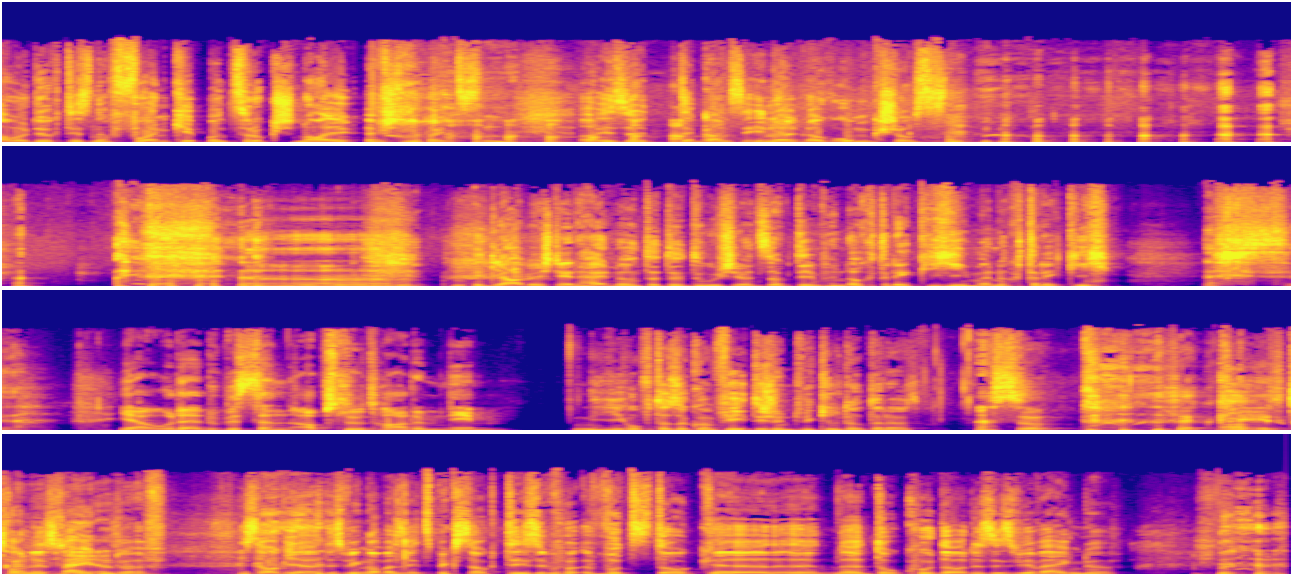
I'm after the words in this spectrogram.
Aber durch das nach vorn kippen und zurückschnalzen, äh, ist halt der ganze Inhalt nach oben geschossen. ich glaube, er steht heute unter der Dusche und sagt immer noch dreckig, immer noch dreckig. Ja, oder du bist dann absolut hart im Nehmen. Ich hoffe, dass er kein Fetisch entwickelt hat daraus. Ach so. okay, oh, tolles Weigendorf. Also. Ich sag ja, deswegen haben wir es letztes Mal gesagt, diese Woodstock-Doku äh, da, das ist wie Weigendorf.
